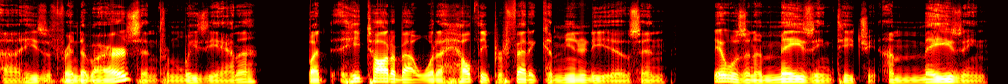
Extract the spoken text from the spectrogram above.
Uh, he's a friend of ours and from Louisiana, but he taught about what a healthy prophetic community is, and it was an amazing teaching, amazing.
